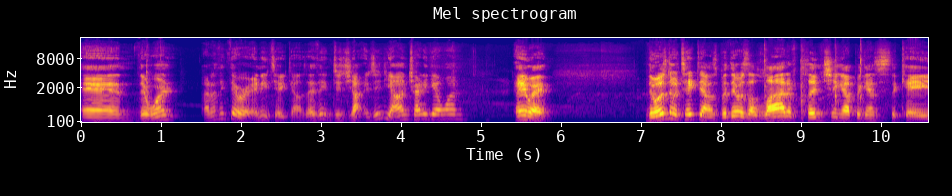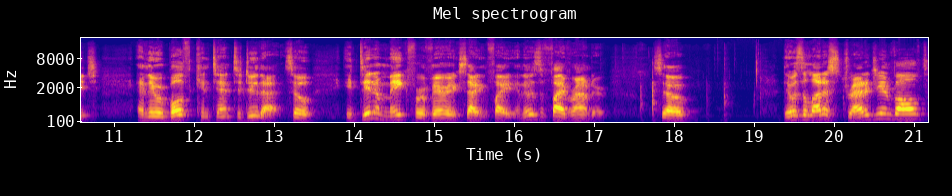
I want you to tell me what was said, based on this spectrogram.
and there weren't. I don't think there were any takedowns. I think did Jan, did Jan try to get one? Anyway, there was no takedowns, but there was a lot of clinching up against the cage, and they were both content to do that. So it didn't make for a very exciting fight, and there was a five rounder. So there was a lot of strategy involved,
